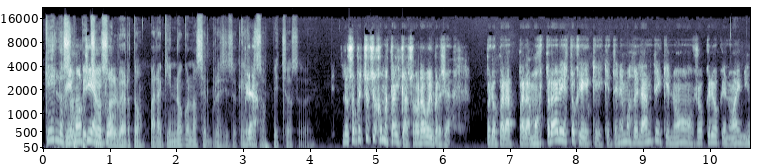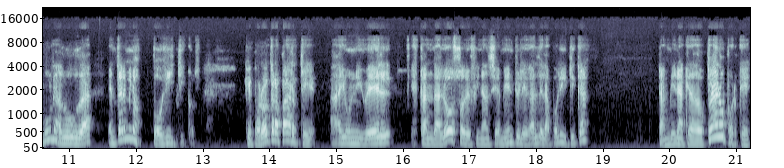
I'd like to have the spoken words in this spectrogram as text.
¿Qué es lo sospechoso, Alberto? Para quien no conoce el proceso, ¿qué es lo sospechoso? Lo sospechoso es como está el caso, ahora voy para allá. Pero para, para mostrar esto que, tenemos delante y que no, yo creo que no hay ninguna duda, en términos políticos, que por otra parte hay un nivel escandaloso de financiamiento ilegal de la política, también ha quedado claro porque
